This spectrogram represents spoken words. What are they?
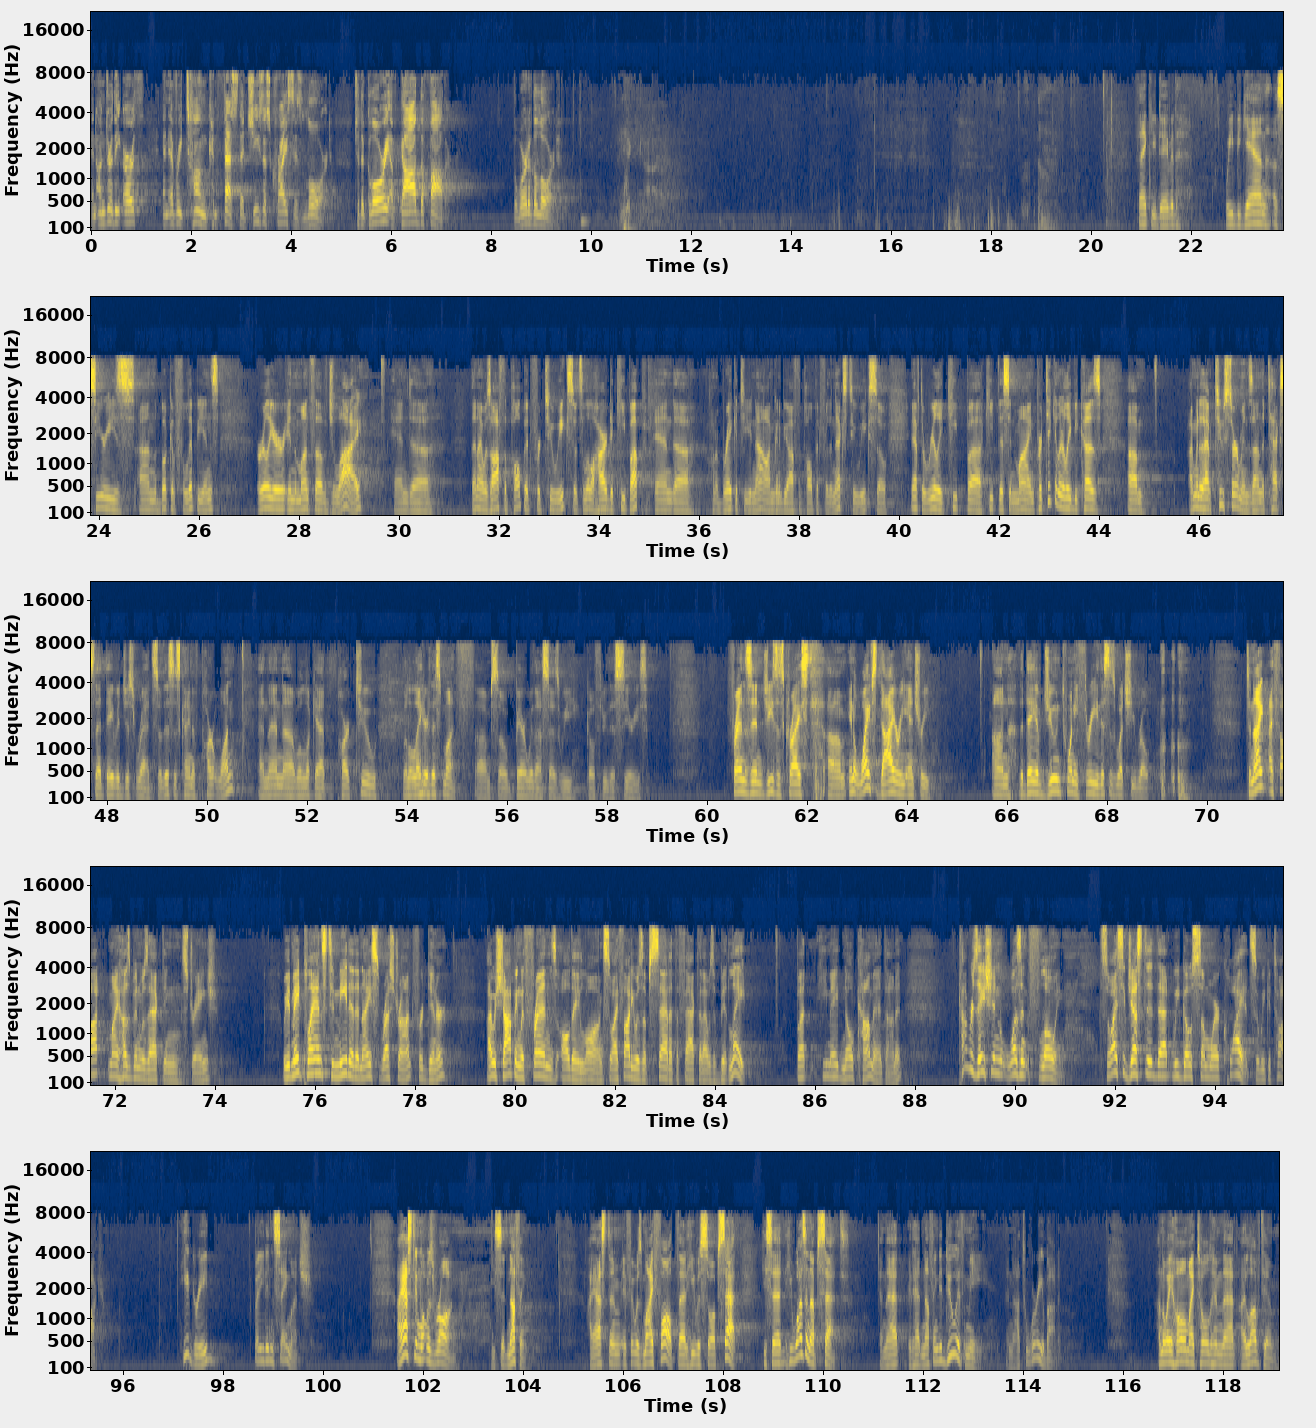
and under the earth, and every tongue confess that Jesus Christ is Lord, to the glory of God the Father. The word of the Lord. Thank you, David. We began a series on the book of Philippians earlier in the month of July, and uh, then I was off the pulpit for two weeks, so it's a little hard to keep up. And uh, I want to break it to you now. I'm going to be off the pulpit for the next two weeks, so you have to really keep, uh, keep this in mind, particularly because. Um, I'm going to have two sermons on the text that David just read. So, this is kind of part one and then uh, we'll look at part two a little later this month. Um, so bear with us as we go through this series. Friends in Jesus Christ, um, in a wife's diary entry on the day of June 23, this is what she wrote. Tonight, I thought my husband was acting strange. We had made plans to meet at a nice restaurant for dinner. I was shopping with friends all day long, so I thought he was upset at the fact that I was a bit late. But he made no comment on it. Conversation wasn't flowing, so I suggested that we go somewhere quiet so we could talk. He agreed, but he didn't say much. I asked him what was wrong. He said nothing. I asked him if it was my fault that he was so upset he said he wasn't upset and that it had nothing to do with me and not to worry about it. On the way home, I told him that I loved him.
